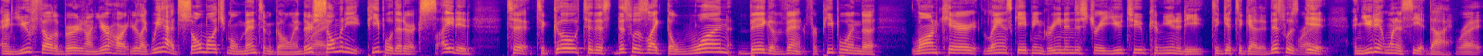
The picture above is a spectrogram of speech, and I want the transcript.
And you felt a burden on your heart. You're like, we had so much momentum going. There's right. so many people that are excited to to go to this this was like the one big event for people in the lawn care, landscaping, green industry, YouTube community to get together. This was right. it. And you didn't want to see it die. Right.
